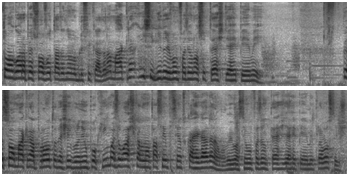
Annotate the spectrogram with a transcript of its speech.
Então agora, pessoal, vou estar dando uma lubrificada na máquina. Em seguida, vamos fazer o nosso teste de RPM aí. Pessoal, máquina pronta, deixei brunir um pouquinho, mas eu acho que ela não está 100% carregada não. Mesmo assim, vou fazer um teste de RPM para vocês.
